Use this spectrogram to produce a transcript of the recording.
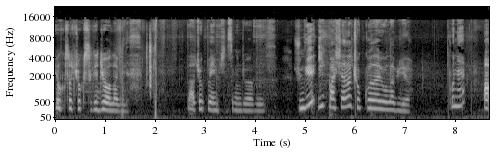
Yoksa çok sıkıcı olabilir. Daha çok benim için sıkıcı olabilir. Çünkü ilk başlarda çok kolay olabiliyor. Bu ne? Aa,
